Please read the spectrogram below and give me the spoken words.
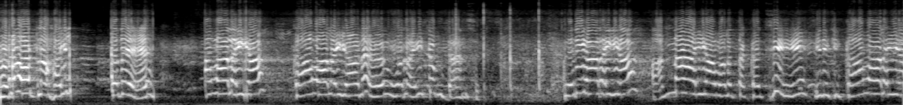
நடுநாட்டுல ஹைலைட் ஐயா காவாலையான்னு ஒரு ஐட்டம் டான்ஸ் பெரியார் ஐயா அண்ணா ஐயா வளர்த்த கட்சி இன்னைக்கு காவால் ஐயா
